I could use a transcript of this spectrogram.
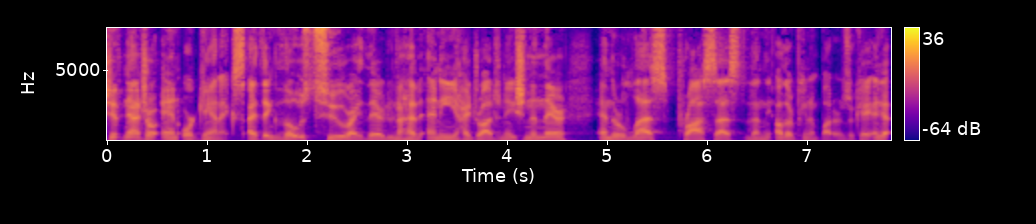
Jif Natural and Organics. I think those two right there do not have any hydrogenation in there, and they're less processed than the other peanut butters. Okay, and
